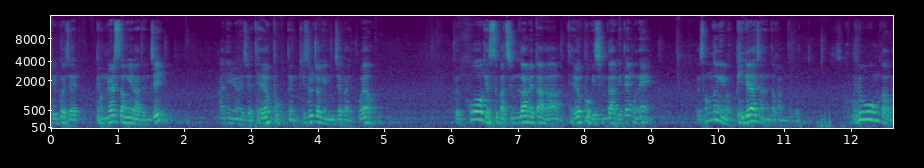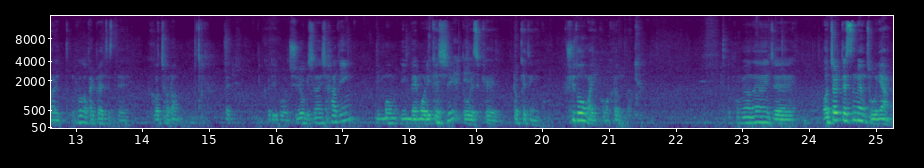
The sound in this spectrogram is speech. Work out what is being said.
그리고 이제 병렬성이라든지 아니면 이제 대역폭 등 기술적인 문제가 있고요. 그 코어 개수가 증가함에 따라 대역폭이 증가하기 때문에 그 성능이 막 비례하지 않는다고 합니다. 그말 효가 발표했을 때 그것처럼 네. 그리고 주요 기술은 sharding, 인모, in-memory cache, NoSQL 이렇게 등 있고 큐도가 있고 막 그럽니다. 보면은 이제 어쩔 때 쓰면 좋으냐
